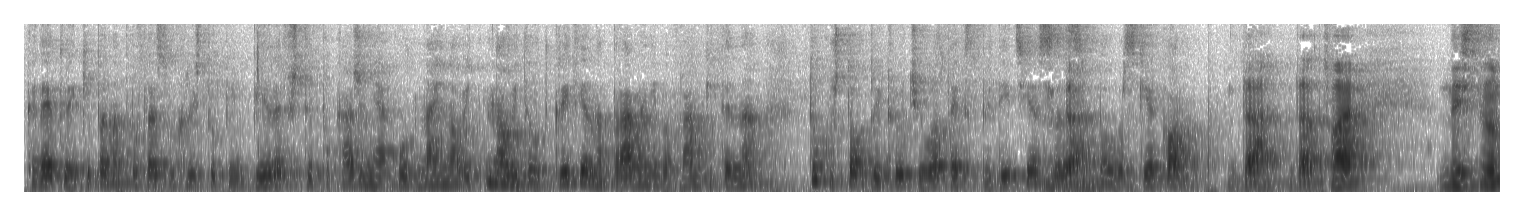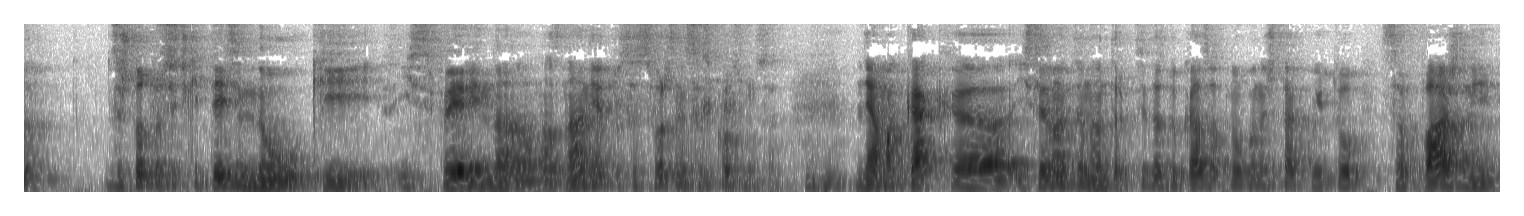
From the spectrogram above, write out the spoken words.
където екипа на професор Христо Пимпирев ще покаже някои от най-новите открития, направени в рамките на току-що приключилата експедиция с да. българския кораб. Да, да, това е наистина защото всички тези науки и сфери на, на знанието са свързани с космоса. Mm-hmm. Няма как а, изследването на Антарктида доказват много неща, които са важни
